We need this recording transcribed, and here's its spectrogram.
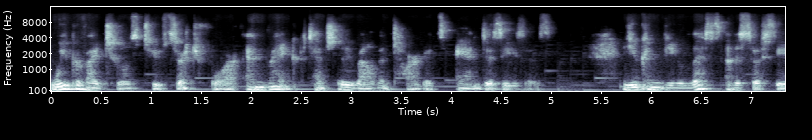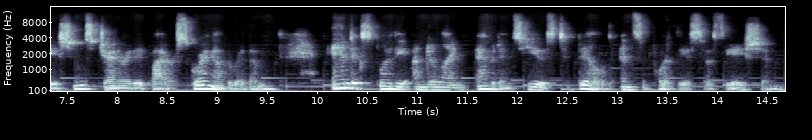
We provide tools to search for and rank potentially relevant targets and diseases. You can view lists of associations generated by our scoring algorithm and explore the underlying evidence used to build and support the association.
